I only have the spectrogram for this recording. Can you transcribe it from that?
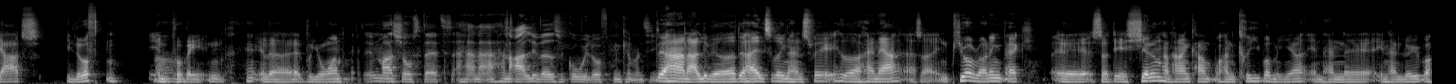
yards i luften end Ah. på banen, eller på jorden. Det er en meget sjov stat. Han, er, han har aldrig været så god i luften, kan man sige. Det har han aldrig været. Det har altid været en af hans svagheder. Han er altså en pure running back, øh, så det er sjældent, han har en kamp, hvor han griber mere, end han, øh, end han løber.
